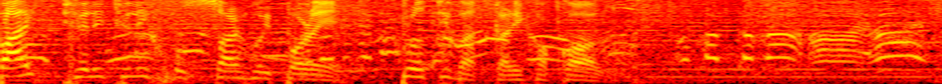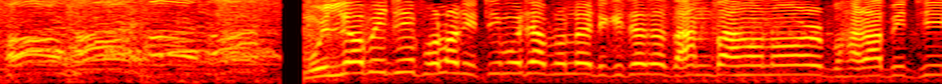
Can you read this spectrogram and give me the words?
বাইক ঠেলি ঠেলি সোচ্চাৰ হৈ পৰে প্ৰতিবাদকাৰীসকল মূল্যবৃদ্ধিৰ ফলত ইতিমধ্যে আপোনালোকে দেখিছে যে যান বাহনৰ ভাড়া বৃদ্ধি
